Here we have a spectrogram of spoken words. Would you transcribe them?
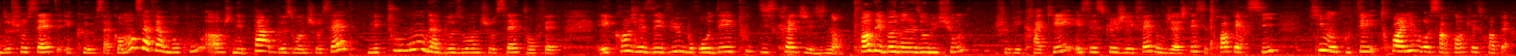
de chaussettes et que ça commence à faire beaucoup. Hein. Je n'ai pas besoin de chaussettes, mais tout le monde a besoin de chaussettes en fait. Et quand je les ai vues brodées toutes discrètes, j'ai dit non. Fin des bonnes résolutions, je vais craquer et c'est ce que j'ai fait. Donc j'ai acheté ces trois paires-ci qui m'ont coûté 3 livres 50 les trois paires.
